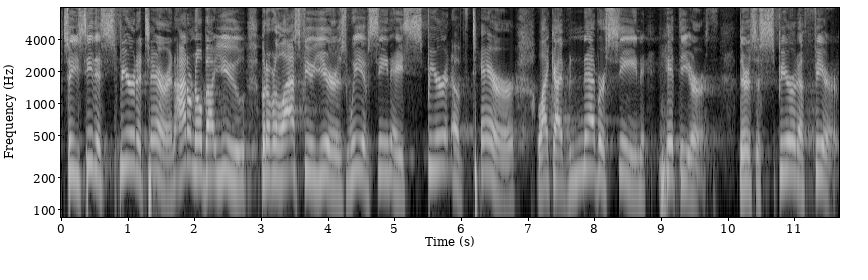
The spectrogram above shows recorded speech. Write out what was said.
So you see this spirit of terror. And I don't know about you, but over the last few years, we have seen a spirit of terror like I've never seen hit the earth. There's a spirit of fear.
